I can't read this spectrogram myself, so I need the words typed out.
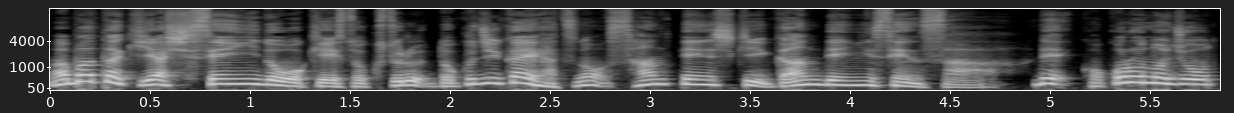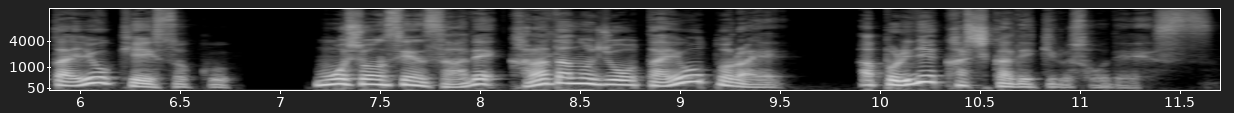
瞬きや視線移動を計測する独自開発の3点式ガン電位センサーで心の状態を計測、モーションセンサーで体の状態を捉え、アプリで可視化できるそうです。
